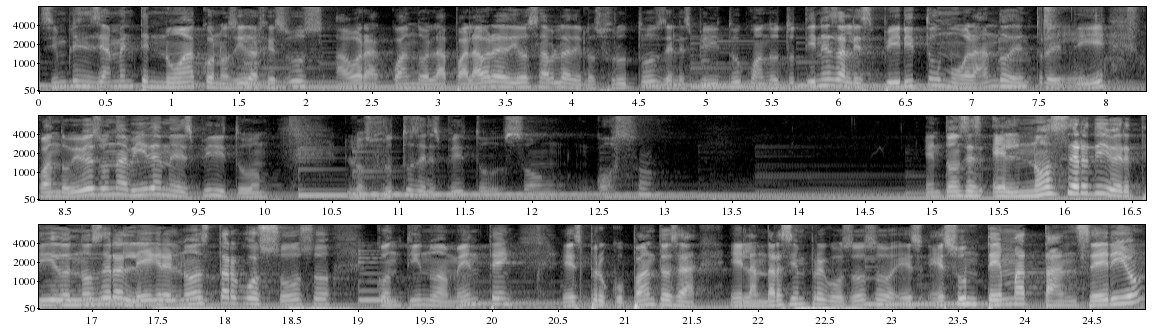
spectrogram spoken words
simple y sencillamente no ha conocido a Jesús. Ahora, cuando la palabra de Dios habla de los frutos del Espíritu, cuando tú tienes al Espíritu morando dentro de ti, cuando vives una vida en el Espíritu, los frutos del Espíritu son gozo. Entonces, el no ser divertido, el no ser alegre, el no estar gozoso continuamente es preocupante. O sea, el andar siempre gozoso es, es un tema tan serio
